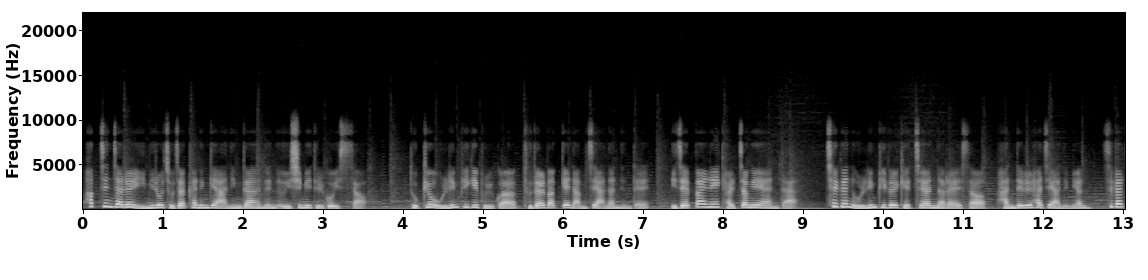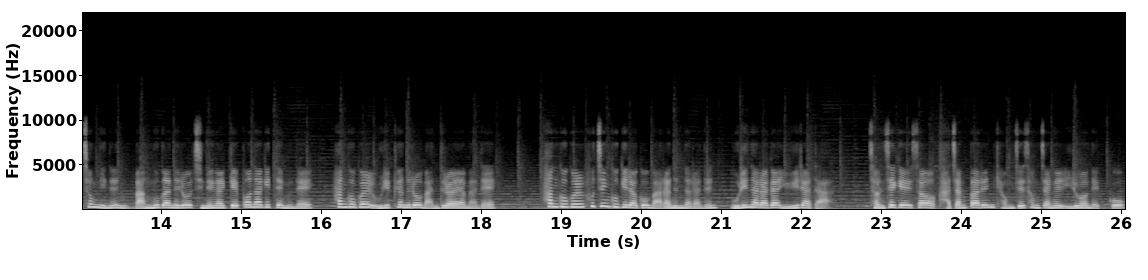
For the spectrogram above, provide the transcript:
확진자를 임의로 조작하는 게 아닌가 하는 의심이 들고 있어. 도쿄 올림픽이 불과 두 달밖에 남지 않았는데 이제 빨리 결정해야 한다. 최근 올림픽을 개최한 나라에서 반대를 하지 않으면 스가 총리는 막무가내로 진행할 게 뻔하기 때문에 한국을 우리 편으로 만들어야만 해. 한국을 후진국이라고 말하는 나라는 우리나라가 유일하다. 전 세계에서 가장 빠른 경제 성장을 이루어냈고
